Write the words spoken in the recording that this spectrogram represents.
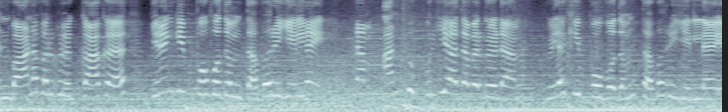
அன்பானவர்களுக்காக இறங்கி போவதும் தவறு இல்லை. நம் அன்பு புரியாதவர்களிடம் விலகி போவதும் தவறு இல்லை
